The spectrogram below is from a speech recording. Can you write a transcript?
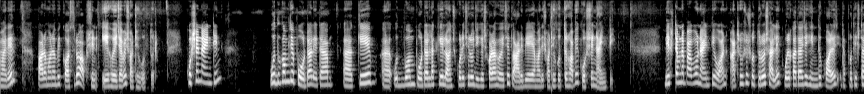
আমাদের পারমাণবিক অস্ত্র, অপশন এ হয়ে যাবে সঠিক উত্তর। কোশ্চেন নাইনটিন, উদ্গম যে পোর্টাল, এটা কে উদ্গম পোর্টালটা কে লঞ্চ করেছিল জিজ্ঞেস করা হয়েছে, তো আরবিআই আমাদের সঠিক উত্তর হবে কোশ্চেন নাইনটি। নেক্সট আমরা পাবো নাইনটি ওয়ান, আঠেরোশো সতেরো সালে কলকাতায় যে হিন্দু কলেজ, এটা প্রতিষ্ঠা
